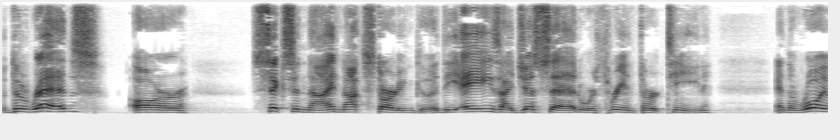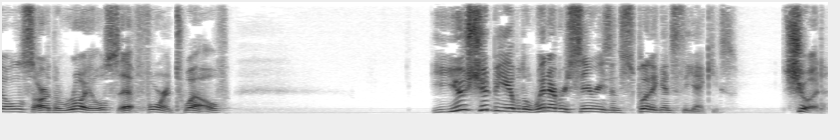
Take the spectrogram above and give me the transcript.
The Reds are six and nine, not starting good. The A's, I just said, were three and 13. And the Royals are the Royals at four and 12. You should be able to win every series and split against the Yankees. Should.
